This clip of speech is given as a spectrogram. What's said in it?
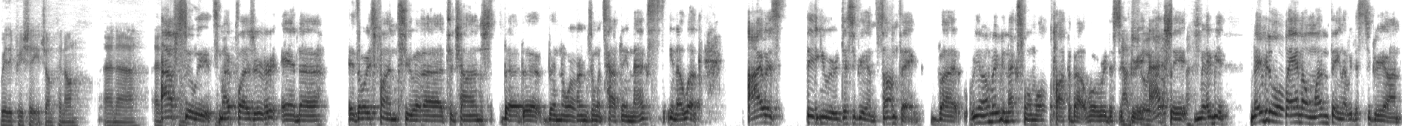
really appreciate you jumping on. And, uh, and absolutely, it's my pleasure, and uh, it's always fun to uh, to challenge the, the the norms and what's happening next. You know, look, I was thinking we were disagreeing on something, but you know, maybe next one we'll talk about where we disagree. Sure Actually, maybe maybe to land on one thing that we disagree on.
